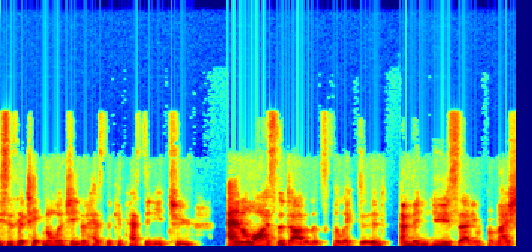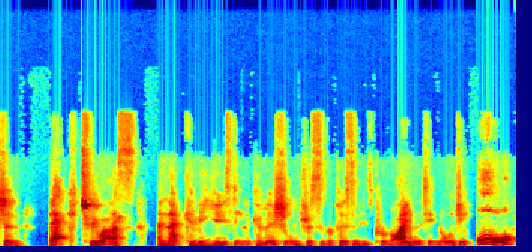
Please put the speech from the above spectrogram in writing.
This is a technology that has the capacity to analyze the data that's collected and then use that information back to us. And that can be used in the commercial interest of the person who's providing the technology or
